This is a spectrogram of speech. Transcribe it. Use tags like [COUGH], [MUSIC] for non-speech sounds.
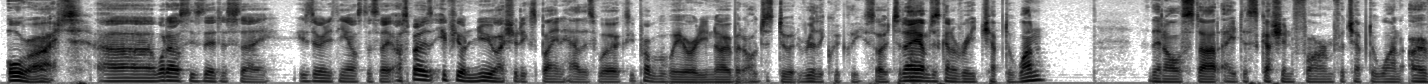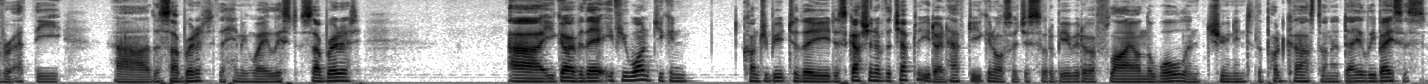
All right. Uh, what else is there to say? Is there anything else to say? I suppose if you're new, I should explain how this works. You probably already know, but I'll just do it really quickly. So today I'm just going to read chapter one. Then I'll start a discussion forum for chapter one over at the uh, the subreddit, the Hemingway List subreddit. Uh, you go over there if you want. You can contribute to the discussion of the chapter. You don't have to. You can also just sort of be a bit of a fly on the wall and tune into the podcast on a daily basis.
